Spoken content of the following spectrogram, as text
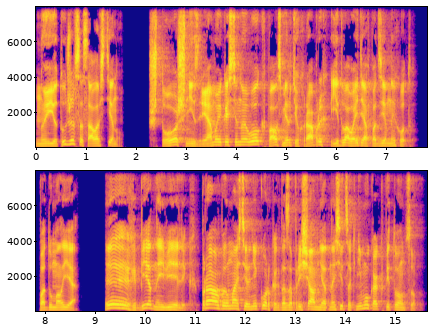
но ее тут же всосало в стену. Что ж, не зря мой костяной волк пал смертью храбрых, едва войдя в подземный ход, подумал я. Эх, бедный велик, прав был мастер Никор, когда запрещал мне относиться к нему как к питомцу.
